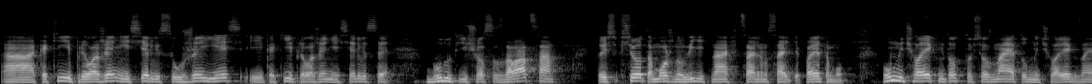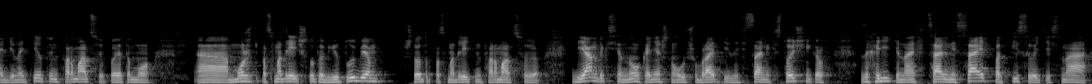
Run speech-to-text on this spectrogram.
какие приложения и сервисы уже есть, и какие приложения и сервисы будут еще создаваться. То есть все это можно увидеть на официальном сайте. Поэтому умный человек не тот, кто все знает, умный человек знает, где найти эту информацию. Поэтому э, можете посмотреть что-то в Ютубе, что-то посмотреть информацию в Яндексе. Но, конечно, лучше брать из официальных источников. Заходите на официальный сайт, подписывайтесь на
